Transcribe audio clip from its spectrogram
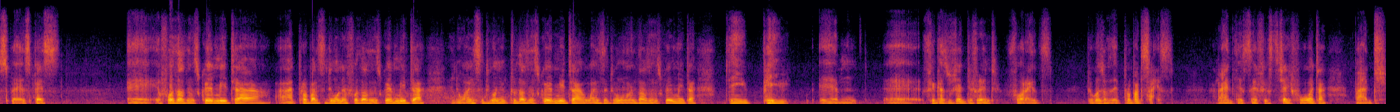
spa- space. A, a 4,000 square meter uh, property sitting on a 4,000 square meter, and one sitting on 2,000 square meter, one sitting on 1,000 square meter, they pay um, uh, figures which are different for rents because of the property size, right? There's a fixed charge for water, but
